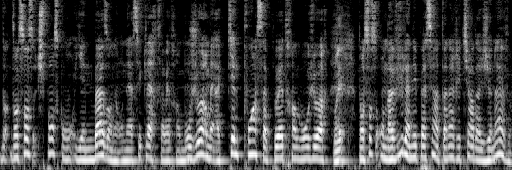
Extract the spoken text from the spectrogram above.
Dans, dans le sens, je pense qu'il y a une base, on est, on est assez clair que ça va être un bon joueur, mais à quel point ça peut être un bon joueur? Ouais. Dans le sens, on a vu l'année passée un Tanner Richard à Genève.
